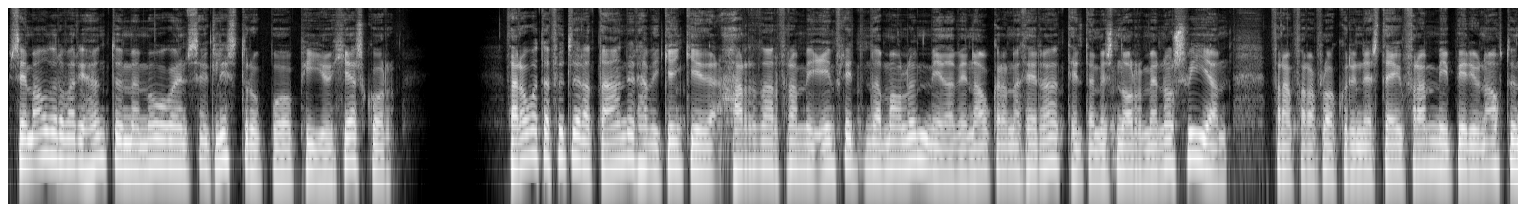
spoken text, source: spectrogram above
sem áður var í höndum með mógans glistrup og píu hérskor. Það er óvægt að fullir að Danir hafi gengið harðar fram í inflytindamálum miða við nágranna þeirra, til dæmis normen og svíjan. Framfaraflokkurinn er steg fram í byrjun 8.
